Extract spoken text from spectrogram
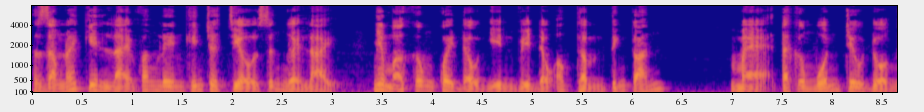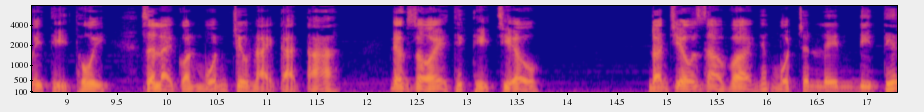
Giọng nói kia lại vang lên khiến cho Triều sững người lại, nhưng mà không quay đầu nhìn vì đầu óc thầm tính toán. Mẹ, ta không muốn trêu đùa ngươi thì thôi, giờ lại còn muốn trêu lại cả ta. Được rồi, thích thì chiều. Đoàn chiều giả vờ nhấc một chân lên đi tiếp.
